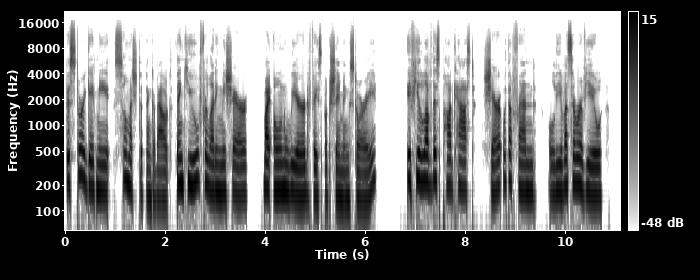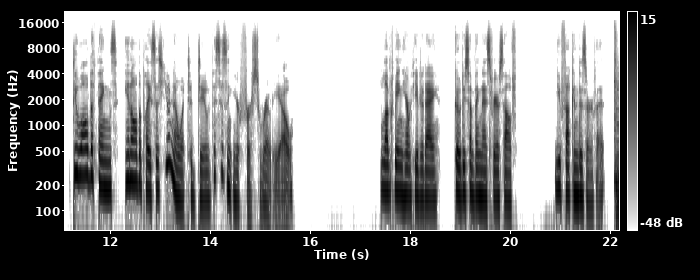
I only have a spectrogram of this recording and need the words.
This story gave me so much to think about. Thank you for letting me share my own weird Facebook shaming story. If you love this podcast, share it with a friend, leave us a review, do all the things in all the places. You know what to do. This isn't your first rodeo. Loved being here with you today. Go do something nice for yourself. You fucking deserve it.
